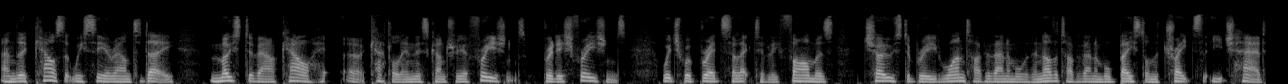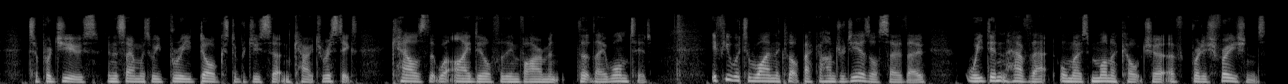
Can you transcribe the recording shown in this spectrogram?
And the cows that we see around today, most of our cow uh, cattle in this country are Friesians, British Friesians, which were bred selectively. Farmers chose to breed one type of animal with another type of animal based on the traits that each had to produce, in the same way as we breed dogs to produce certain characteristics, cows that were ideal for the environment that they wanted. If you were to wind the clock back 100 years or so, though, we didn't have that almost monoculture of British Friesians.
